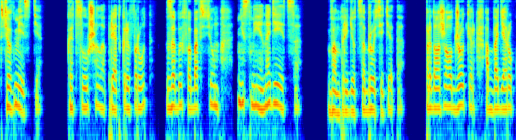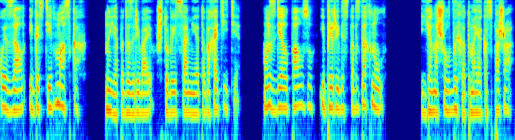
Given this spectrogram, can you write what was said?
Все вместе». Кэт слушала, приоткрыв рот, забыв обо всем, не смея надеяться. «Вам придется бросить это», – продолжал Джокер, обводя рукой зал и гостей в масках. «Но я подозреваю, что вы и сами этого хотите». Он сделал паузу и прерывисто вздохнул. «Я нашел выход, моя госпожа».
